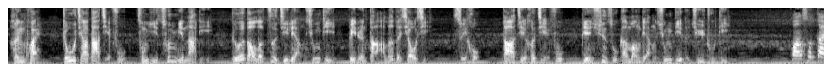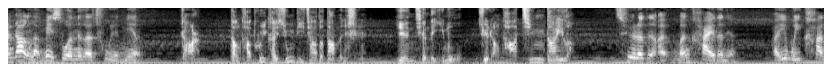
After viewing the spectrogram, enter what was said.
很快，周家大姐夫从一村民那里得到了自己两兄弟被人打了的消息。随后，大姐和姐夫便迅速赶往两兄弟的居住地。光说干仗了，没说那个出人命。然而，当他推开兄弟家的大门时，眼前的一幕却让他惊呆了。去了的，哎，门开的呢。哎呀，我一看，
